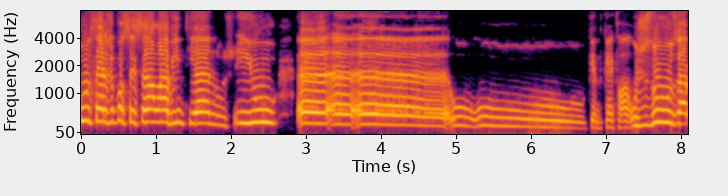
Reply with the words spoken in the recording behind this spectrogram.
O Sérgio Conceição há 20 anos e o. Uh, uh, o, o, quem, quem é que fala? O Jesus há.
